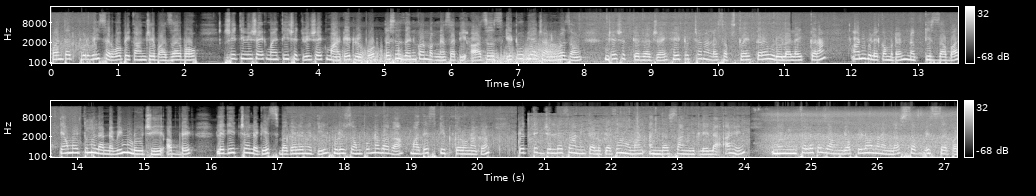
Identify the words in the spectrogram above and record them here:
पण तत्पूर्वी सर्व पिकांचे बाजारभाव शेतीविषयक माहिती शेतीविषयक मार्केट रिपोर्ट तसेच दैनिकॉन बघण्यासाठी आजच यूट्यूब या चॅनलवर जाऊन जे शेतकरी राजा हे यूट्यूब चॅनलला सबस्क्राईब करा व्हिडिओला लाईक करा. आणि बेलायकॉन बटन नक्कीच दाबा. त्यामुळे तुम्हाला नवीन व्हिडिओचे अपडेट लगेचच्या लगेच बघायला मिळतील. व्हिडिओ संपूर्ण बघा. मध्ये स्किप करू नका. प्रत्येक जिल्ह्याचा आणि तालुक्याचा हवामान अंदाज सांगितलेला आहे. मग चला तर जाऊन घ्या. आपल्याला हवामान अंदाज सव्वीस पट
